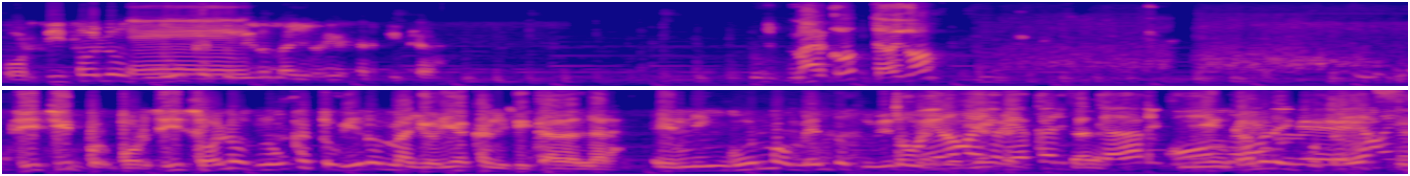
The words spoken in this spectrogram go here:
Por sí solos eh, nunca tuvieron mayoría calificada. Marco, ¿te oigo? Sí, sí, por, por, sí solos nunca tuvieron mayoría calificada, Lara. En ningún momento tuvieron, ¿Tuvieron mayoría, calificada. Ni en Cámara de Diputados, ni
